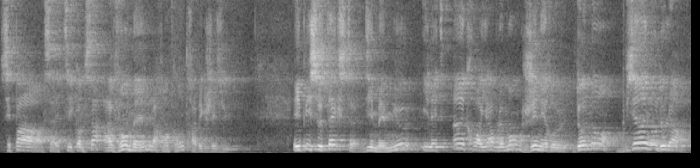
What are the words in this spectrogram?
C'est pas, ça a comme ça avant même la rencontre avec Jésus. Et puis ce texte dit même mieux, il est incroyablement généreux, donnant bien au-delà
